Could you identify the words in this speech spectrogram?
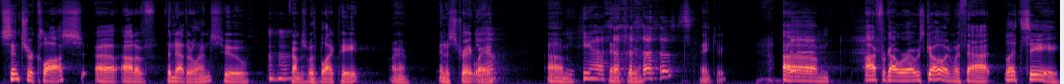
Sinterklaas uh, out of the Netherlands, who comes with Black Pete or in a straight way. Yeah. Thank you. Thank you. Um, I forgot where I was going with that. Let's see.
